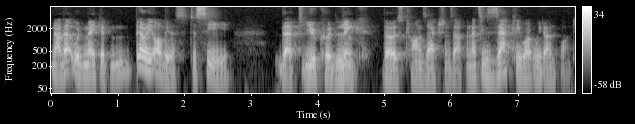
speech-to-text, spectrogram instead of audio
Now that would make it very obvious to see that you could link those transactions up, and that's exactly what we don't want,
